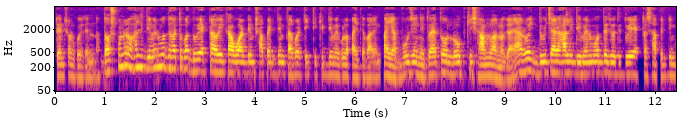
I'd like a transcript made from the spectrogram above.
টেনশন করেন না। দশ পনেরো হালি ডিমের মধ্যে হয়তো বা দুই একটা ওই কাওয়ার ডিম, সাপের ডিম, তারপর টিকটিকির ডিম এগুলো পাইতে পারেন। ভাইয়া, বুঝেনি তো, এত লোভ কি সামলানো যায়? আর ওই দুই চার হালি ডিমের মধ্যে যদি দুই একটা সাপের ডিম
